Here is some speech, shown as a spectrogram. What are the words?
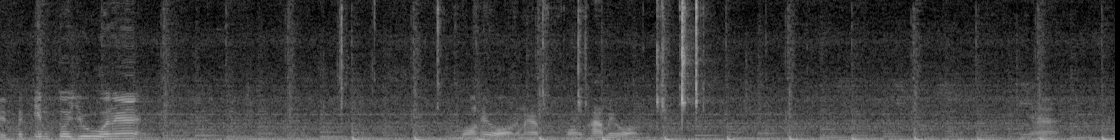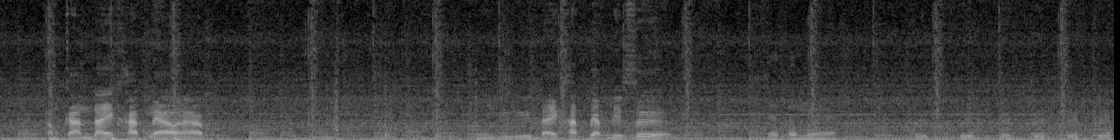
เป็นประเก็นตัวยูนะฮะมองให้ออกนะครับ มองภาพไม่ออก นี่ฮะทำการไดคัตแล้วนะครับคือไดคัตแบบเลเซอร์เลเซอร์มือไงปึ๊ดปึ๊ดปึ๊ดปึ๊ดปึ๊ดปึ๊ด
